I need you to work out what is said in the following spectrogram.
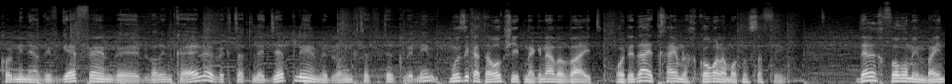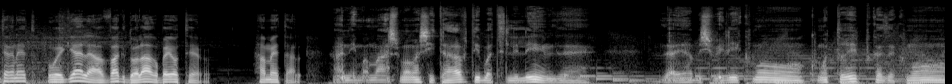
כל מיני אביב גפן ודברים כאלה, וקצת לד זפלין ודברים קצת יותר כבדים. מוזיקת הרוק שהתנגנה בבית עודדה את חיים לחקור עולמות נוספים. דרך פורומים באינטרנט הוא הגיע לאהבה גדולה הרבה יותר, המטאל. אני ממש ממש התאהבתי בצלילים, זה, זה היה בשבילי כמו, כמו טריפ כזה, כמו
